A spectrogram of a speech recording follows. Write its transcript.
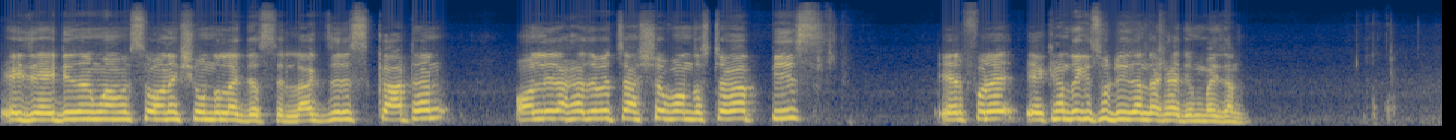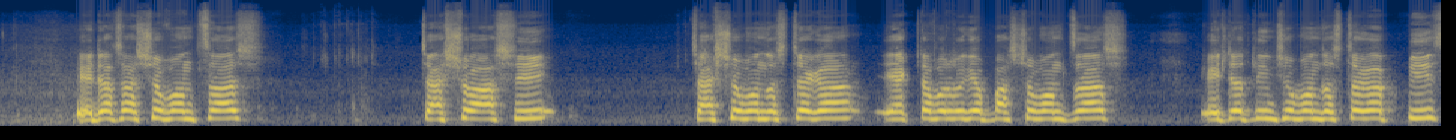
এই যে এই ডিজাইন আমার কাছে অনেক সুন্দর লাগতেছে। লাক্সারিস কার্টন অনলি রাখা যাবে চারশো পঞ্চাশ টাকা পিস এরপরে এখান থেকে কিছু ডিজাইন দেখাই দিন ভাইজান। এটা চারশো পঞ্চাশ চারশো আশি চারশো পঞ্চাশ টাকা একটা পড়বে গিয়ে পাঁচশো পঞ্চাশ এটা তিনশো পঞ্চাশ টাকা পিস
